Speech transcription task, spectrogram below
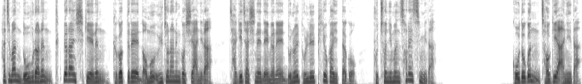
하지만 노후라는 특별한 시기에는 그것들에 너무 의존하는 것이 아니라 자기 자신의 내면에 눈을 돌릴 필요가 있다고 부처님은 설했습니다. 고독은 적이 아니다.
